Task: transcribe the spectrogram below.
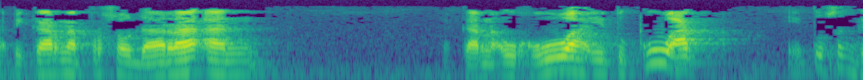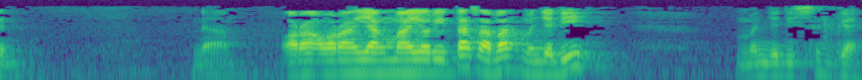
tapi karena persaudaraan karena ukhuwah itu kuat, itu segen. Nah, orang-orang yang mayoritas apa menjadi menjadi segan.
